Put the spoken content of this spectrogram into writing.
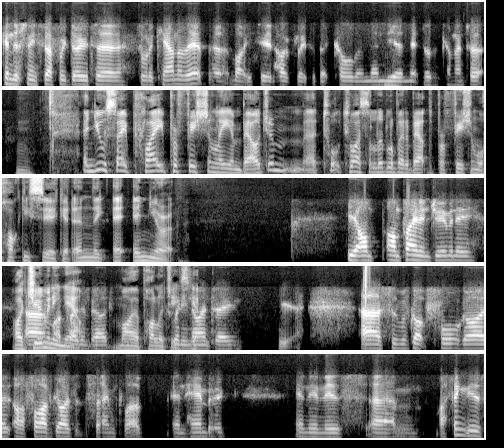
conditioning stuff we do to sort of counter that. But like you said, hopefully it's a bit cooler in India and that doesn't come into it. And you'll say play professionally in Belgium. Uh, talk to us a little bit about the professional hockey circuit in the in Europe. Yeah, I'm I'm playing in Germany. Oh, Um, Germany played now. Belgium My apologies. Yep. 2019. Yeah. Uh, so we've got four guys, oh, five guys at the same club in Hamburg, and then there's, um, I think there's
